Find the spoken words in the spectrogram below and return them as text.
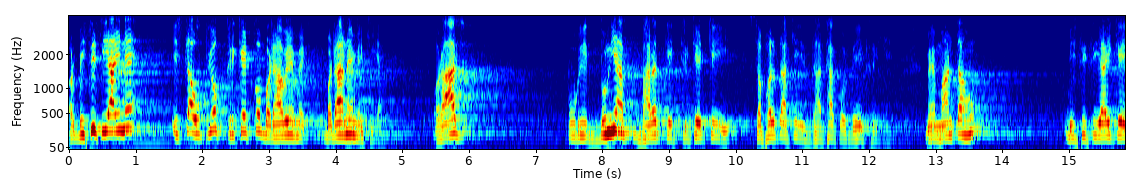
और बीसीसीआई ने इसका उपयोग क्रिकेट को बढ़ावे में, बढ़ाने में किया। और आज पूरी दुनिया भारत के क्रिकेट की सफलता की इस गाथा को देख रही है। मैं मानता हूँ बीसीसीआई के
